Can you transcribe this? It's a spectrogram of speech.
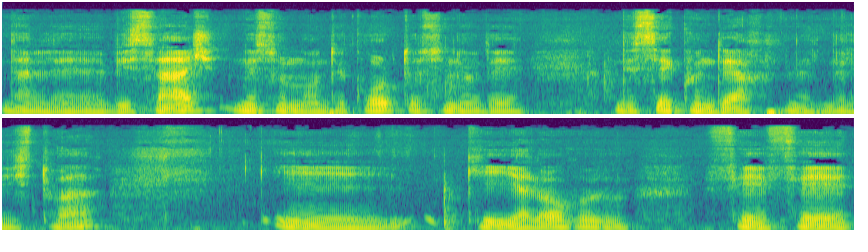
dans le visage, non seulement de Corto, sinon des de secondaires de, de l'histoire, et qui alors fait, fait...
